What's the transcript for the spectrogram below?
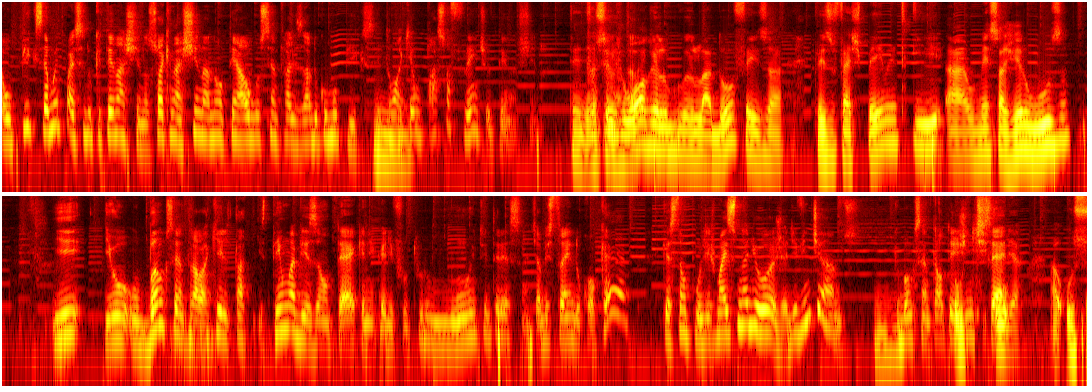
o Pix é muito parecido com o que tem na China, só que na China não tem algo centralizado como o Pix. Então Hum. aqui é um passo à frente o que tem na China. Entendeu? Ou seja, o órgão regulador fez, a, fez o Fast Payment que a- o mensageiro usa. E, e o, o Banco Central aqui ele tá- tem uma visão técnica de futuro muito interessante, abstraindo qualquer questão política, mas isso não é de hoje, é de 20 anos. Que o Banco Central tem O gente ti- séria. Os,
